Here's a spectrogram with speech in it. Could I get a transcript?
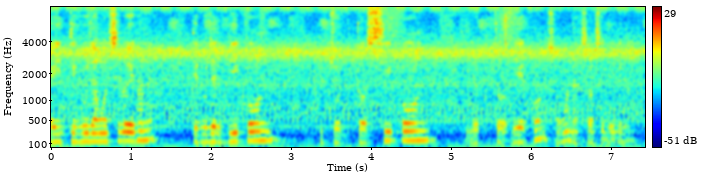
এই ত্রিভুজ আমার ছিল এখানে। ত্রিভুজের বি কোণ যুক্ত সি কোণ যুক্ত এ কোণ সমান একশো আশি ডিগ্রি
